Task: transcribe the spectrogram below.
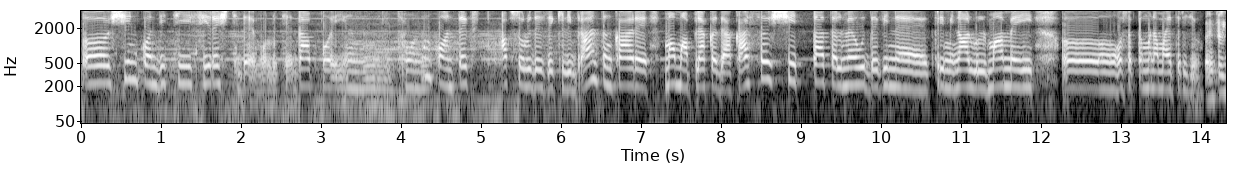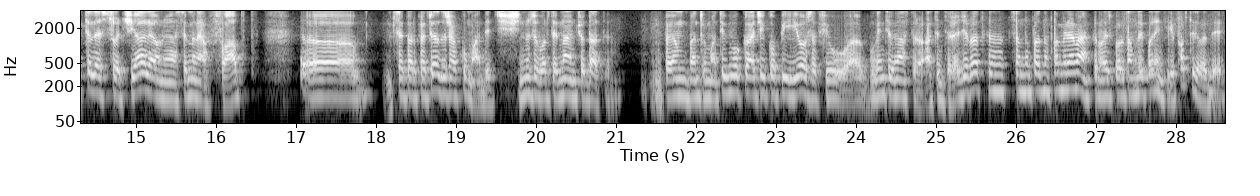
uh, și în condiții firești de evoluție. Da, păi, într-un context absolut dezechilibrant în care mama pleacă de acasă și tatăl meu devine criminalul mamei o săptămână mai târziu. Efectele sociale a unui asemenea fapt Uh, se perpetuează și acum, deci nu se vor termina niciodată. Pentru motivul că acei copii, eu să fiu, uh, gândiți noastră, ați înțelege, că s-a întâmplat în familia mea, că noi am doi părinți. E foarte greu de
